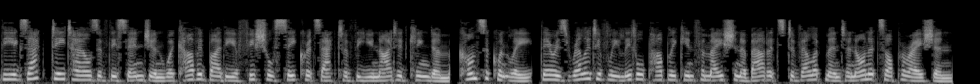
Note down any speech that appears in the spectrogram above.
The exact details of this engine were covered by the Official Secrets Act of the United Kingdom, consequently, there is relatively little public information about its development and on its operation.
